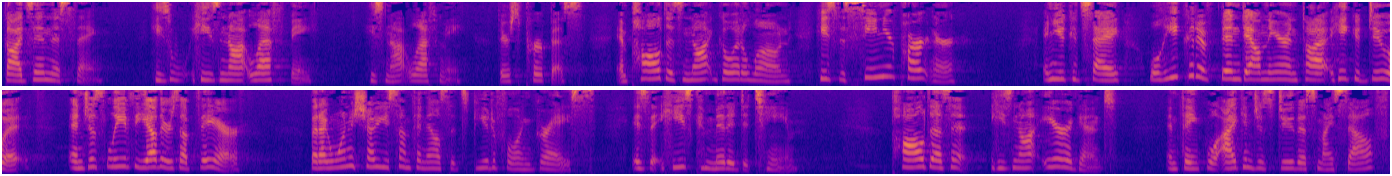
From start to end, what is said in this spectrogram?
God's in this thing. He's, He's not left me. He's not left me. There's purpose. And Paul does not go it alone. He's the senior partner. And you could say, well, he could have been down there and thought he could do it and just leave the others up there. But I want to show you something else that's beautiful in grace is that he's committed to team. Paul doesn't, he's not arrogant and think, well, I can just do this myself.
